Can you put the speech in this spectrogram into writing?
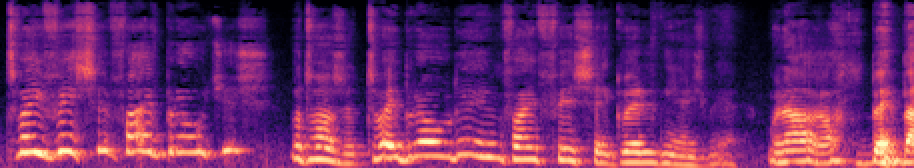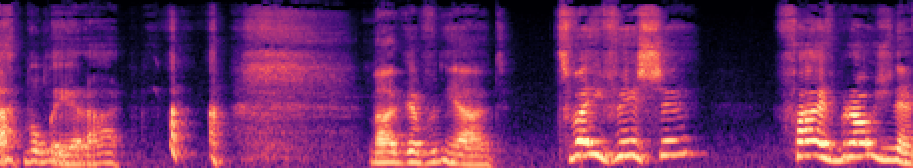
twee vissen, vijf broodjes. Wat was het? Twee broden en vijf vissen. Ik weet het niet eens meer. Maar nou, ik ben bijbelleraar. Maakt even niet uit. Twee vissen, vijf broodjes. Nee,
